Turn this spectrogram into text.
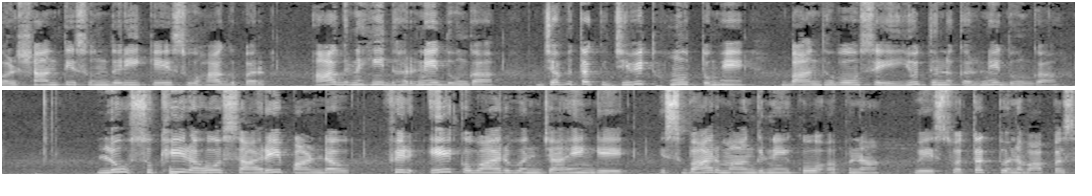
पर शांति सुंदरी के सुहाग पर आग नहीं धरने दूँगा। जब तक जीवित हूँ तुम्हें बांधवों से युद्ध न करने दूँगा। लो सुखी रहो सारे पांडव, फिर एक बार बन जाएँगे। इस बार मांगने को अपना वे स्वतत्व न वापस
